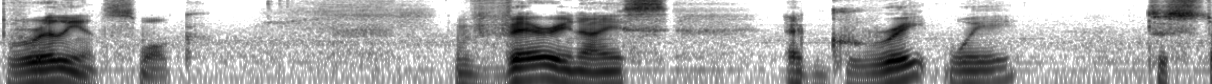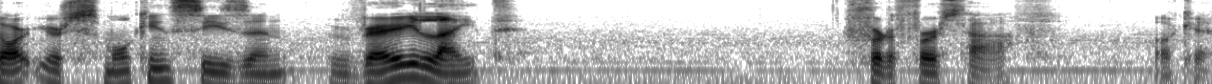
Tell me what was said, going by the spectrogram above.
Brilliant smoke. Very nice. A great way to start your smoking season. Very light for the first half. Okay.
